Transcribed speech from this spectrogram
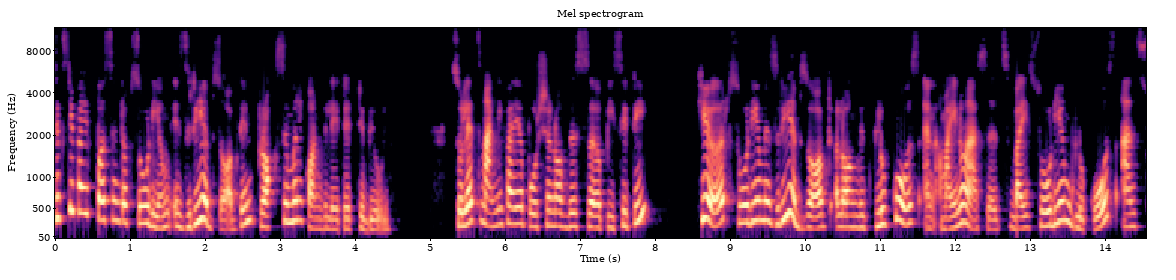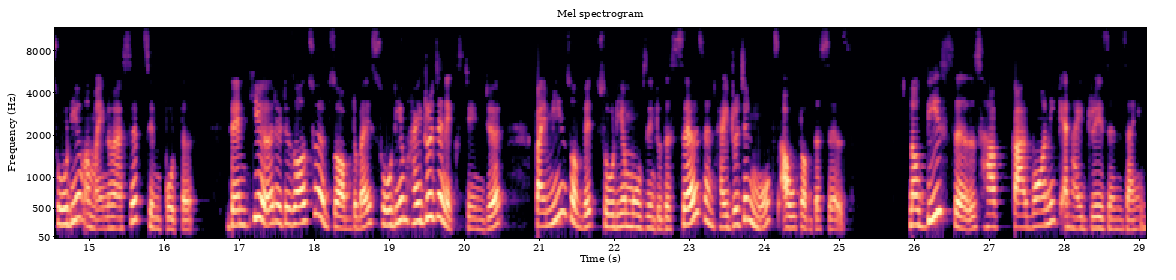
65% of sodium is reabsorbed in proximal convoluted tubule. So let's magnify a portion of this uh, PCT. Here, sodium is reabsorbed along with glucose and amino acids by sodium glucose and sodium amino acid symporter. Then here it is also absorbed by sodium hydrogen exchanger by means of which sodium moves into the cells and hydrogen moves out of the cells. Now these cells have carbonic anhydrase enzyme.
